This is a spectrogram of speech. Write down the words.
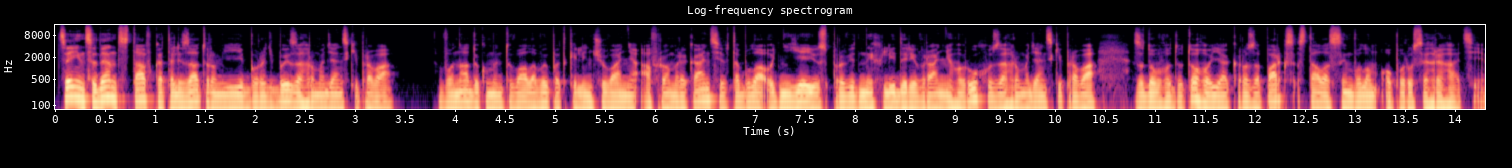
Цей інцидент став каталізатором її боротьби за громадянські права. Вона документувала випадки лінчування афроамериканців та була однією з провідних лідерів раннього руху за громадянські права задовго до того, як Роза Паркс стала символом опору сегрегації.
